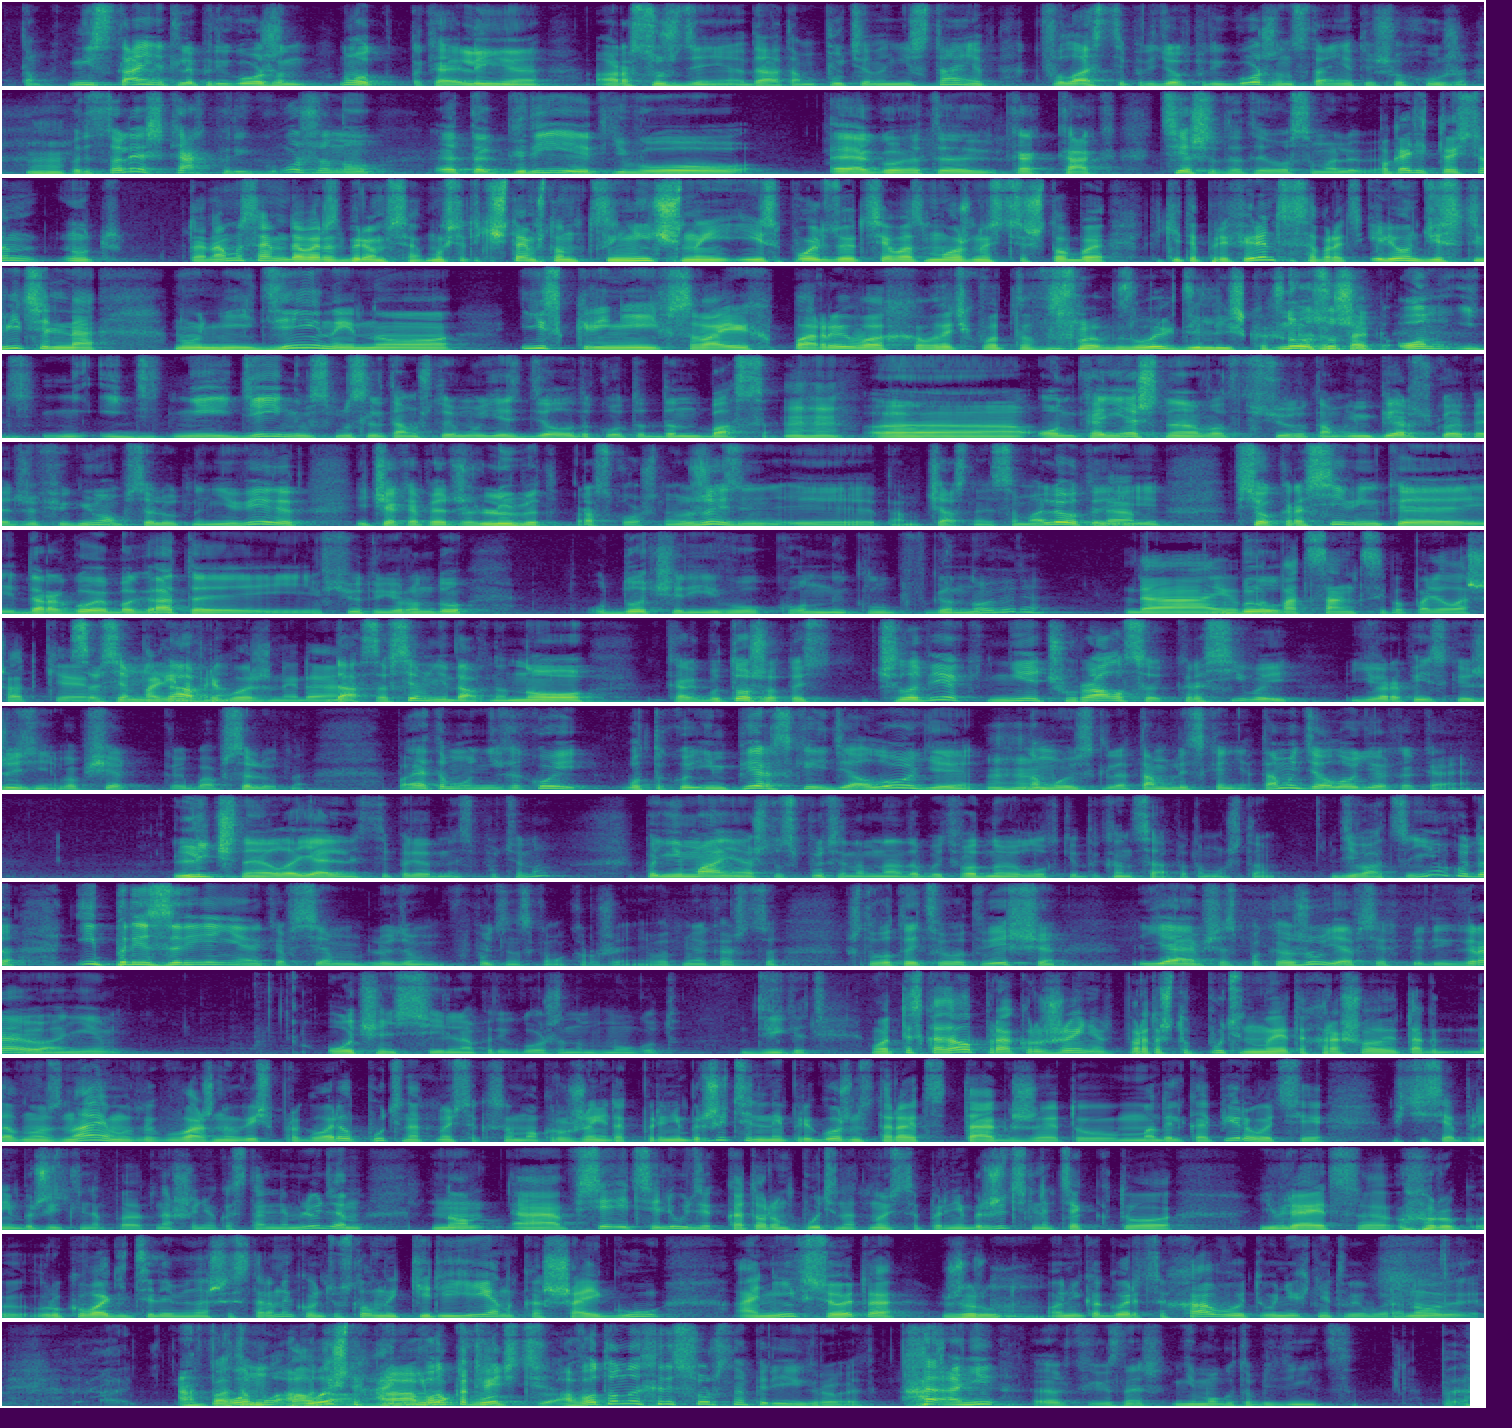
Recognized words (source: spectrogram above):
там, не станет ли Пригожин, ну вот такая линия рассуждения, да, там Путина не станет, к власти придет Пригожин, станет еще хуже. Угу. Представляешь, как Пригожину это греет его эго, это как, как тешит это его самолюбие. Погоди, то есть он, ну, Тогда мы с вами давай разберемся. Мы все-таки считаем, что он циничный и использует все возможности, чтобы какие-то преференции собрать, или он действительно, ну, не идейный, но искренний в своих порывах, вот этих вот в злых делишках. Ну, слушай, так. он и, и, не идейный в смысле там, что ему есть дело до какого-то Донбасса. Угу. Он, конечно, вот всю там имперскую, опять же, фигню абсолютно не верит. И человек, опять же, любит роскошную жизнь, и там частные самолеты, да. и все красивенькое, и дорогое, богатое, и всю эту ерунду. У дочери его конный клуб в Ганновере, да, и был... под санкции попали лошадки. Совсем Полины недавно. Пригожиной, да. Да, совсем недавно. Но как бы тоже, то есть человек не чурался красивой европейской жизни, вообще как бы абсолютно. Поэтому никакой вот такой имперской идеологии, угу. на мой взгляд, там близко нет. Там идеология какая? Личная лояльность и преданность Путину, понимание, что с Путиным надо быть в одной лодке до конца, потому что деваться некуда, и презрение ко всем людям в путинском окружении. Вот мне кажется, что вот эти вот вещи, я им сейчас покажу, я всех переиграю, они очень сильно Пригожиным могут двигать. Вот ты сказал про окружение, про то, что Путин, мы это хорошо и так давно знаем, важную вещь проговорил, Путин относится к своему окружению так пренебрежительно, и Пригожин старается также эту модель копировать и вести себя пренебрежительно по отношению к остальным людям. Но а, все эти люди, к которым Путин относится пренебрежительно, те, кто является ру- руководителями нашей страны, какой-нибудь условный Кириенко, Шойгу, они все это жрут. Они, как говорится, хавают, и у них нет выбора. Ну, А потому, Он получит их, они не вот, могут ответить. вот- а вот он их ресурсно переигрывает. Они, э, знаешь, не могут объединиться.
